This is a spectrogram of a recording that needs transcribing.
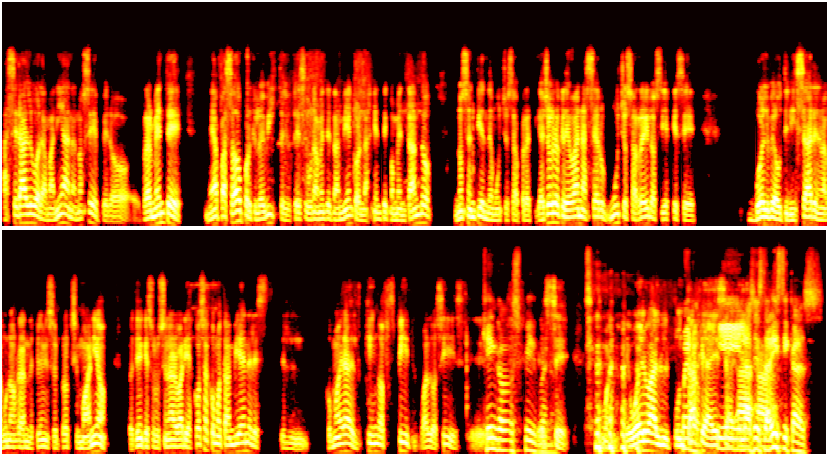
Hacer algo a la mañana, no sé, pero realmente me ha pasado porque lo he visto y ustedes seguramente también con la gente comentando, no se entiende mucho esa práctica. Yo creo que le van a hacer muchos arreglos si es que se vuelve a utilizar en algunos grandes premios el próximo año, pero tiene que solucionar varias cosas, como también el, el ¿cómo era? El King of Speed o algo así. eh, King of Speed, bueno. Sí, bueno, que vuelva el puntaje Bueno, a esa. y a- las a- estadísticas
